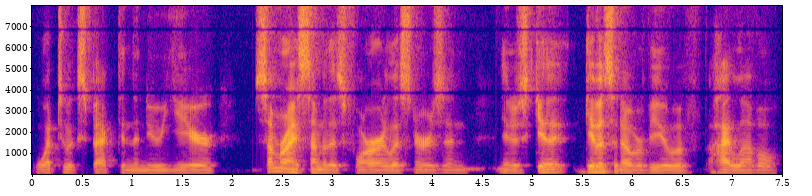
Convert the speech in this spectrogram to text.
what to expect in the new year. Summarize some of this for our listeners and you know just give give us an overview of high level.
